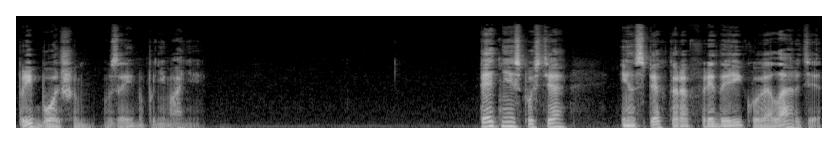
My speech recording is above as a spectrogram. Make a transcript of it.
при большем взаимопонимании. Пять дней спустя инспектора Фредерику Веларди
